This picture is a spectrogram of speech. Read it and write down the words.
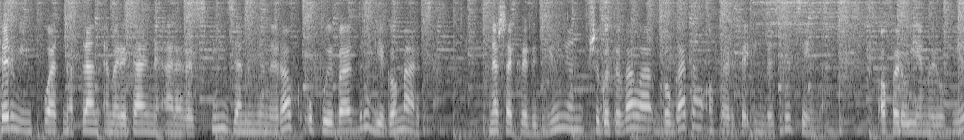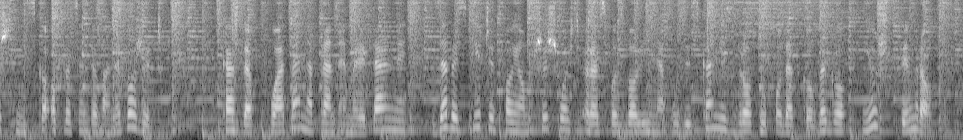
Termin wpłat na plan emerytalny RRSP za miniony rok upływa 2 marca. Nasza Credit Union przygotowała bogatą ofertę inwestycyjną. Oferujemy również nisko oprocentowane pożyczki. Każda wpłata na plan emerytalny zabezpieczy Twoją przyszłość oraz pozwoli na uzyskanie zwrotu podatkowego już w tym roku.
